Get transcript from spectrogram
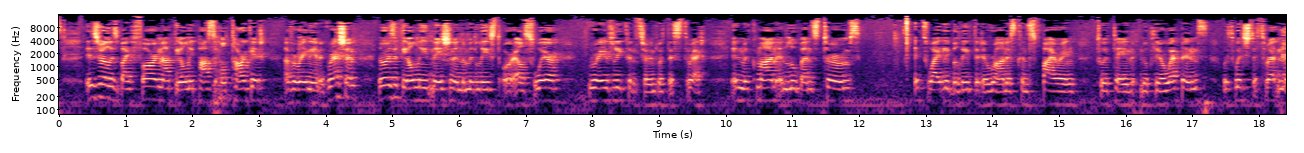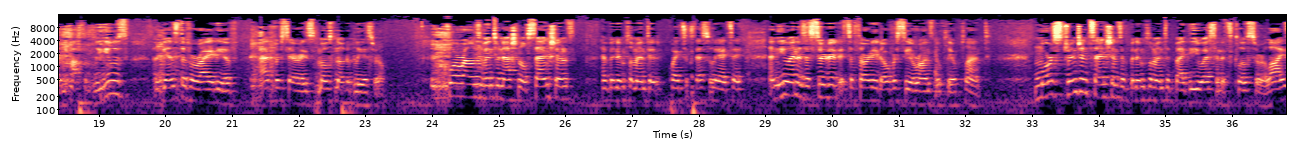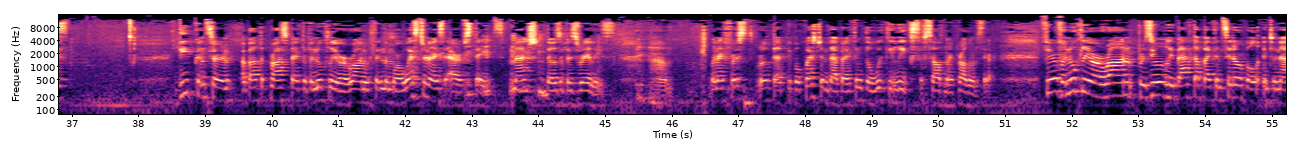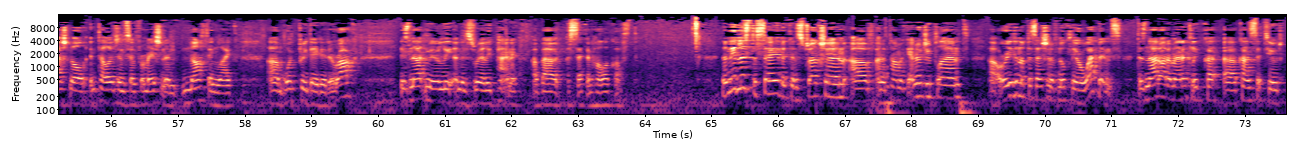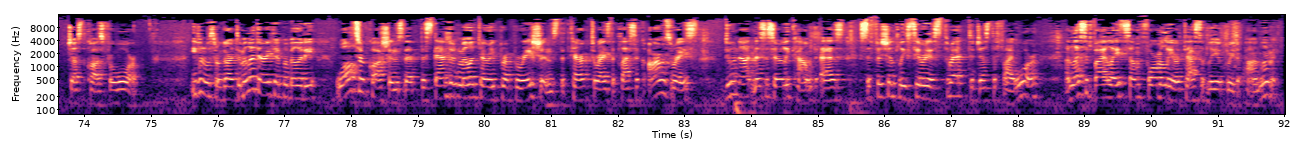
Israel is by far not the only possible target of Iranian aggression, nor is it the only nation in the Middle East or elsewhere gravely concerned with this threat. In McMahon and Luban's terms, it's widely believed that Iran is conspiring to attain nuclear weapons with which to threaten and possibly use against a variety of adversaries, most notably Israel. Four rounds of international sanctions have been implemented quite successfully, I'd say, and the UN has asserted its authority to oversee Iran's nuclear plant. More stringent sanctions have been implemented by the US and its closer allies deep concern about the prospect of a nuclear Iran within the more westernized Arab states match those of Israelis. Um, when I first wrote that, people questioned that, but I think the WikiLeaks have solved my problems there. Fear of a nuclear Iran, presumably backed up by considerable international intelligence information and nothing like um, what predated Iraq, is not merely an Israeli panic about a second Holocaust. Now, needless to say, the construction of an atomic energy plant uh, or even the possession of nuclear weapons does not automatically co- uh, constitute just cause for war. Even with regard to military capability, Walzer cautions that the standard military preparations that characterize the classic arms race do not necessarily count as sufficiently serious threat to justify war unless it violates some formally or tacitly agreed upon limit.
